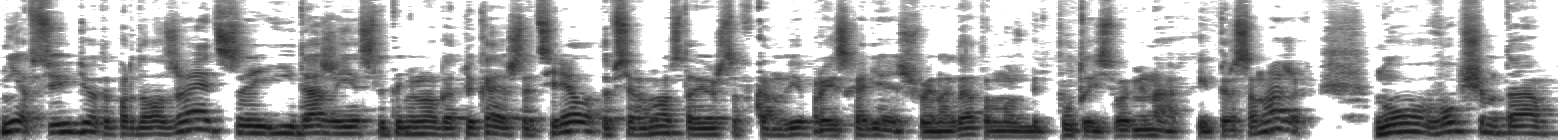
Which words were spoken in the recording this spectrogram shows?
Нет, все идет и продолжается, и даже если ты немного отвлекаешься от сериала, ты все равно остаешься в конве происходящего. Иногда там, может быть, путаясь в именах и персонажах. Но, в общем-то,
